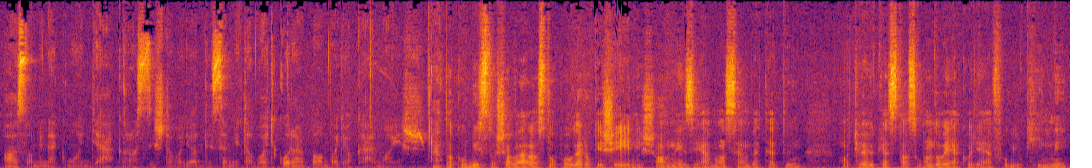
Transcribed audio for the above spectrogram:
az, aminek mondják, rasszista vagy antiszemita, vagy korábban, vagy akár ma is. Hát akkor biztos a választópolgárok és én is amnéziában szenvedhetünk, hogyha ők ezt azt gondolják, hogy el fogjuk hinni,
